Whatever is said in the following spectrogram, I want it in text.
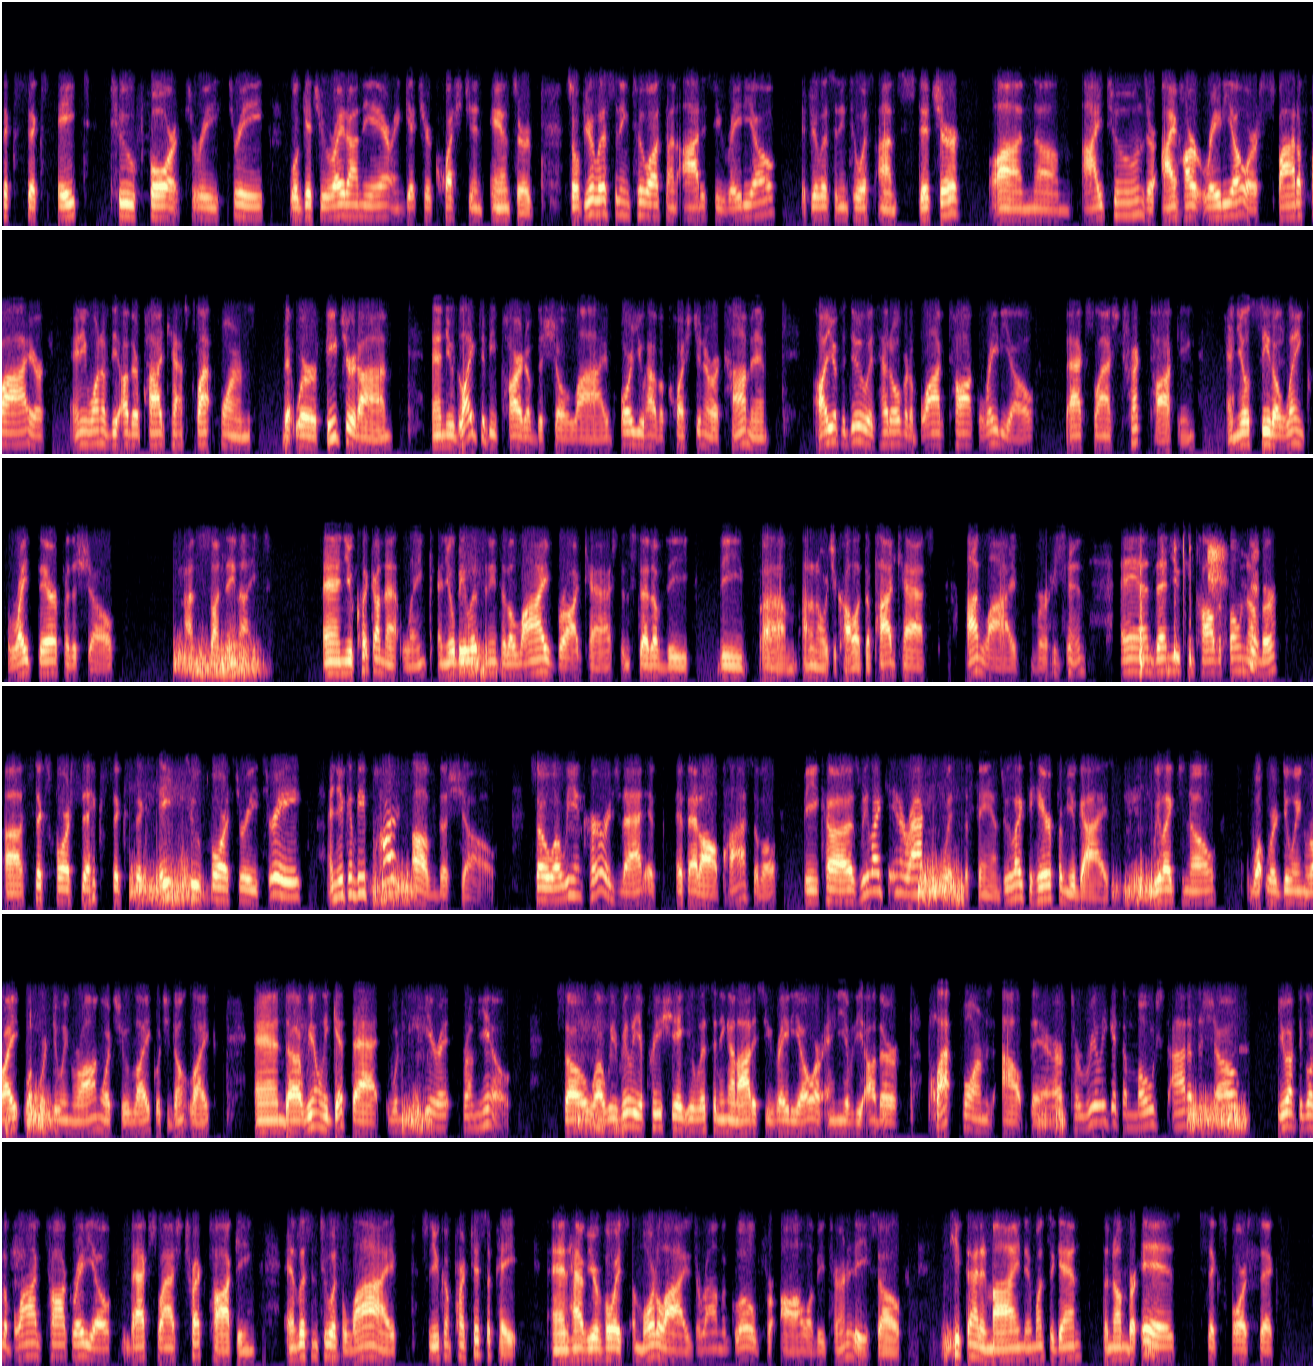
668 2433. We'll get you right on the air and get your question answered. So if you're listening to us on Odyssey Radio, if you're listening to us on Stitcher, on um, iTunes or iHeartRadio or Spotify or any one of the other podcast platforms that we're featured on, and you'd like to be part of the show live, or you have a question or a comment, all you have to do is head over to Blog Talk Radio backslash Trek Talking, and you'll see the link right there for the show on Sunday night. And you click on that link, and you'll be listening to the live broadcast instead of the the um, I don't know what you call it, the podcast on live version. And then you can call the phone number uh, 646-668-2433, and you can be part of the show. So uh, we encourage that, if, if at all possible, because we like to interact with the fans. We like to hear from you guys. We like to know what we're doing right, what we're doing wrong, what you like, what you don't like. And uh, we only get that when we hear it from you. So uh, we really appreciate you listening on Odyssey Radio or any of the other platforms out there. To really get the most out of the show, you have to go to Blog Talk Radio backslash Trek Talking and listen to us live so you can participate and have your voice immortalized around the globe for all of eternity. So keep that in mind. And once again, the number is 646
